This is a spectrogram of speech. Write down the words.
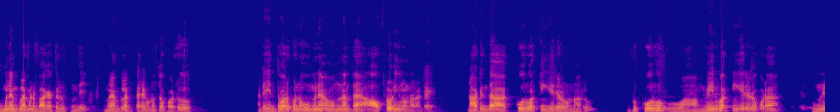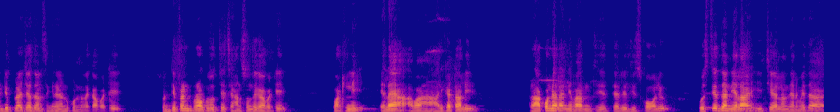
ఉమెన్ ఎంప్లాయ్మెంట్ బాగా పెరుగుతుంది. ఉమెన్ ఎంప్లాయ్మెంట్ పెరగడంతో పాటు అంటే ఇంతవరకు ఉన్న ఉమెన్ ఉమెన్ అంతా ఆఫ్ లోడింగ్లో ఉన్నారు. అంటే not in the core working ఏరియాలో ఉన్నారు. ఇప్పుడు కోర్ మెయిన్ వర్కింగ్ ఏరియాలో కూడా ఉమెన్ డిప్లాయ్ చేద్దామని సింగరేణి అనుకుంటుంది కాబట్టి సో డిఫరెంట్ ప్రాబ్లమ్స్ వచ్చే ఛాన్స్ ఉంది కాబట్టి వాటిని ఎలా అరికట్టాలి? రాకుండా ఎలా నివారణ చర్యలు తీసుకోవాలి? వస్తే దాన్ని ఎలా ఇచ్చేయాలనే దాని మీద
